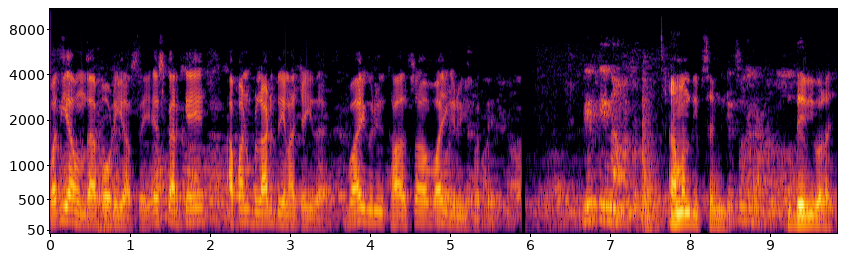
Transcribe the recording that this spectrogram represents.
ਵਧੀਆ ਹੁੰਦਾ ਬੋਡੀ ਵਾਸਤੇ। ਇਸ ਕਰਕੇ ਆਪਾਂ ਨੂੰ ਬਲੱਡ ਦੇਣਾ ਚਾਹੀਦਾ ਹੈ। ਵਾਹਿਗੁਰੂ ਖਾਲਸਾ, ਵਾਹਿਗੁਰੂ ਜੀ ਫਤਿਹ। ਵੀਰ ਕੀ ਨਾਮ ਹੈ ਤੁਹਾਡਾ? ਅਮਨਦੀਪ ਸਿੰਘ ਜੀ। ਕਿੱਥੋਂ ਦੇ ਰਹਿਣ ਵਾਲੇ ਹੋ? ਦੇਵੀ ਵਾਲਾ ਜੀ।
